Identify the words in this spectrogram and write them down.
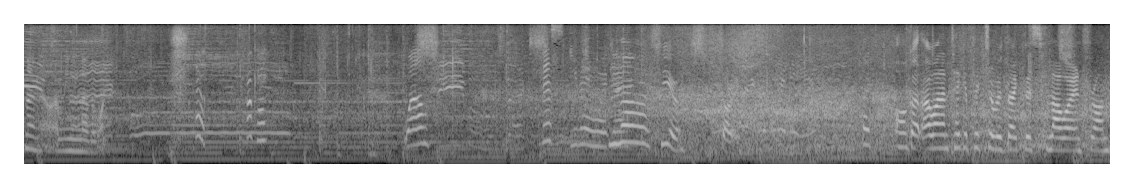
No, no, I mean another one. Oh, okay. Well, this evening we're going No, it's you. Sorry. Like, oh god, I want to take a picture with like this flower in front.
